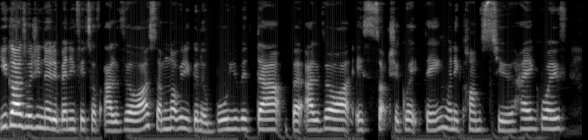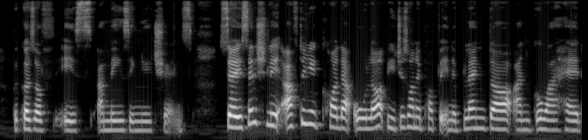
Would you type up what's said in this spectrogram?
you guys already know the benefits of aloe vera so i'm not really going to bore you with that but aloe vera is such a great thing when it comes to hair growth because of its amazing nutrients. So essentially after you cut that all up you just want to pop it in a blender and go ahead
